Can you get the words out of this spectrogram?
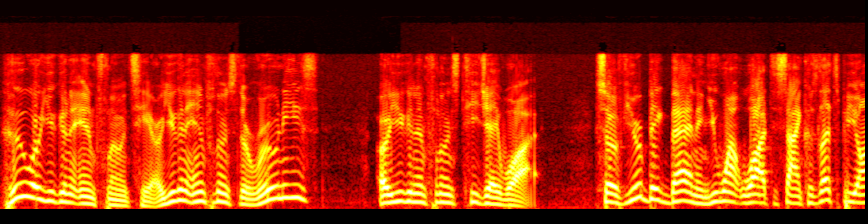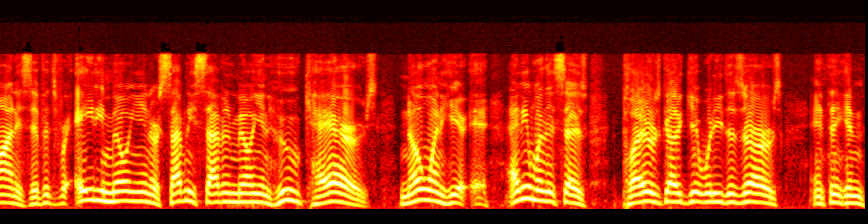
Who are you going to influence here? Are you going to influence the Rooneys or are you going to influence TJ Watt? So if you're Big Ben and you want Watt to sign, because let's be honest, if it's for 80 million or 77 million, who cares? No one here, eh, anyone that says players got to get what he deserves, and thinking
